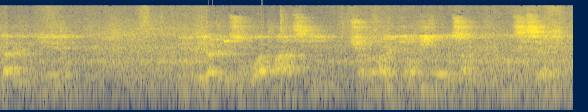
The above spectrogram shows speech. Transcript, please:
El árbitro tiene. eh, El árbitro es un jugador más y yo normalmente no opino de los árbitros, sinceramente.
